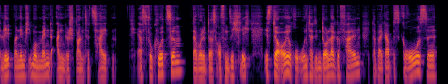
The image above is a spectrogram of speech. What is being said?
erlebt man nämlich im Moment angespannte Zeiten. Erst vor kurzem, da wurde das offensichtlich, ist der Euro unter den Dollar gefallen. Dabei gab es große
